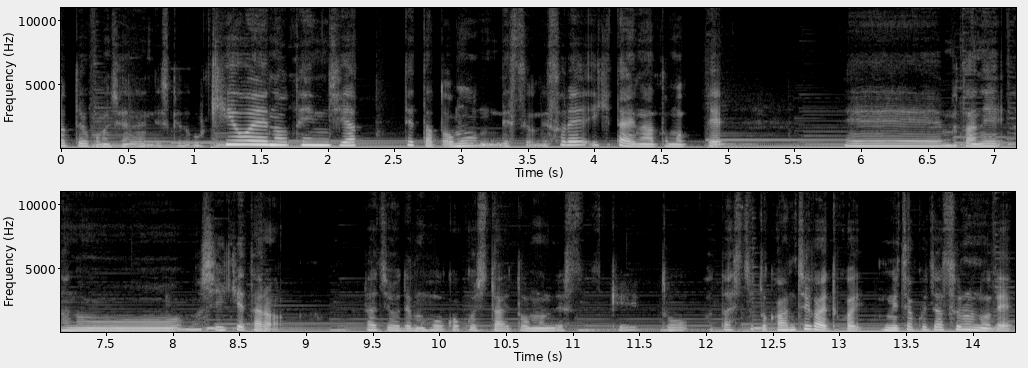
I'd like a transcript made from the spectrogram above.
ってるかもしれないんですけど、浮世絵の展示やってってたと思うんですよね。それ行きたいなと思って。えー、またね、あのー、もし行けたら、ラジオでも報告したいと思うんですけど、私ちょっと勘違いとかめちゃくちゃするので、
